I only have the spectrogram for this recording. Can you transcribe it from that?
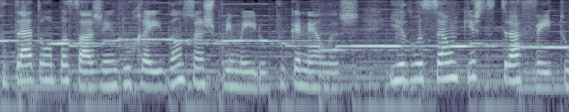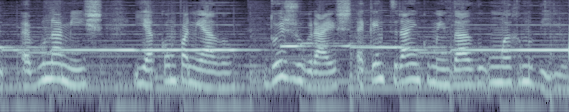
retratam a passagem do rei D. Sancho I por Canelas e a doação que este terá feito a Bonamis e acompanhado dois jograis a quem terá encomendado um arremedilho.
